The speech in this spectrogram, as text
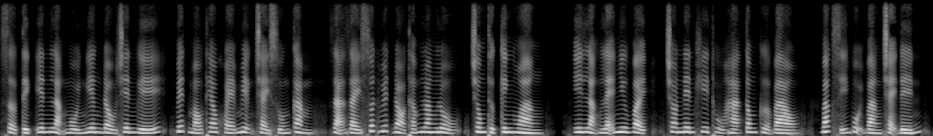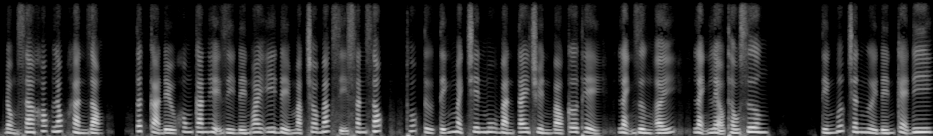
Sở tịch yên lặng ngồi nghiêng đầu trên ghế, vết máu theo khóe miệng chảy xuống cằm, dạ dày xuất huyết đỏ thẫm loang lổ, trông thực kinh hoàng. Y lặng lẽ như vậy, cho nên khi thủ hạ tông cửa vào, bác sĩ vội vàng chạy đến, đồng xa khóc lóc khàn giọng. Tất cả đều không can hệ gì đến oai y để mặc cho bác sĩ săn sóc. Thuốc từ tĩnh mạch trên mu bàn tay truyền vào cơ thể, lạnh rừng ấy, lạnh lẽo thấu xương. Tiếng bước chân người đến kẻ đi,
